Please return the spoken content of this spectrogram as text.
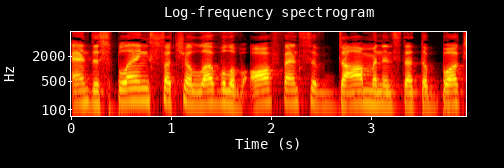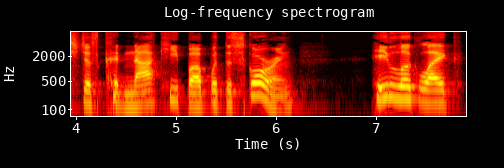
and displaying such a level of offensive dominance that the Bucks just could not keep up with the scoring. He looked like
